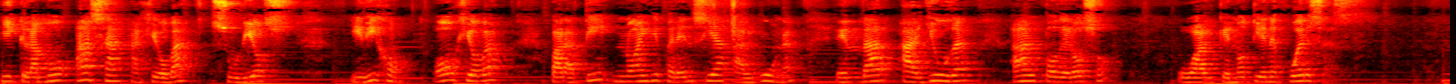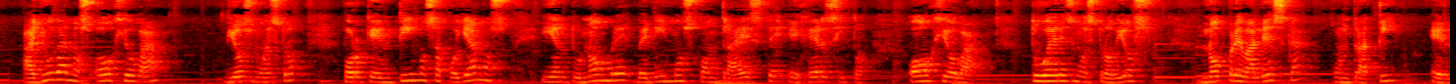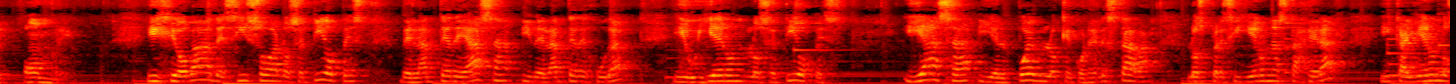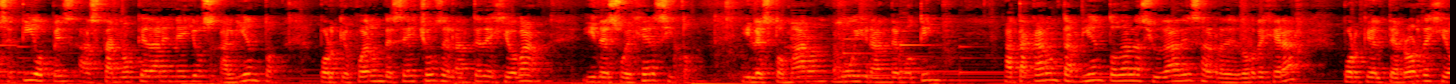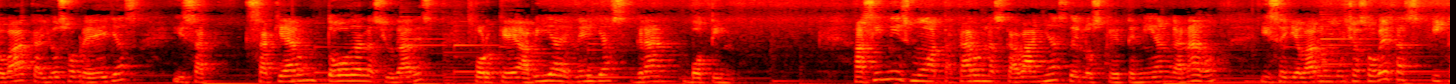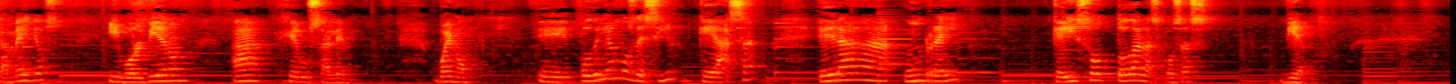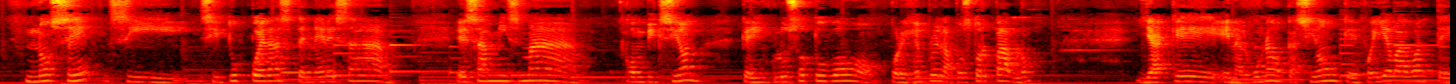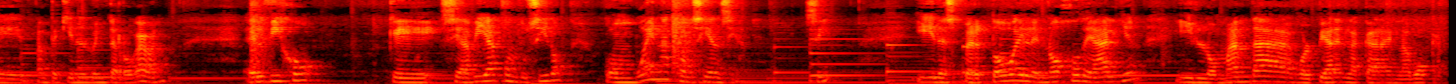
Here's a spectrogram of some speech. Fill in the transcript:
Y clamó Asa a Jehová, su Dios, y dijo, Oh Jehová, para ti no hay diferencia alguna en dar ayuda al poderoso o al que no tiene fuerzas. Ayúdanos, oh Jehová, Dios nuestro, porque en ti nos apoyamos y en tu nombre venimos contra este ejército oh Jehová, tú eres nuestro Dios, no prevalezca contra ti el hombre. Y Jehová deshizo a los etíopes delante de Asa y delante de Judá, y huyeron los etíopes. Y Asa y el pueblo que con él estaba los persiguieron hasta Gerar, y cayeron los etíopes hasta no quedar en ellos aliento, porque fueron deshechos delante de Jehová y de su ejército, y les tomaron muy grande botín. Atacaron también todas las ciudades alrededor de Gerar, porque el terror de Jehová cayó sobre ellas y saquearon todas las ciudades, porque había en ellas gran botín. Asimismo atacaron las cabañas de los que tenían ganado y se llevaron muchas ovejas y camellos y volvieron a Jerusalén. Bueno, eh, podríamos decir que Asa era un rey que hizo todas las cosas bien. No sé si, si tú puedas tener esa, esa misma convicción que incluso tuvo, por ejemplo, el apóstol Pablo, ya que en alguna ocasión que fue llevado ante, ante quienes lo interrogaban, él dijo que se había conducido con buena conciencia, ¿sí? y despertó el enojo de alguien y lo manda a golpear en la cara, en la boca.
